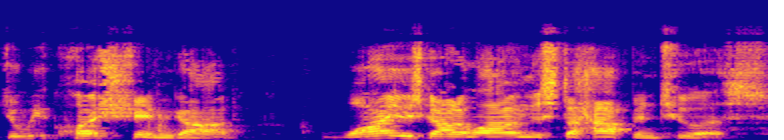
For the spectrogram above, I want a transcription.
do we question God? Why is God allowing this to happen to us?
